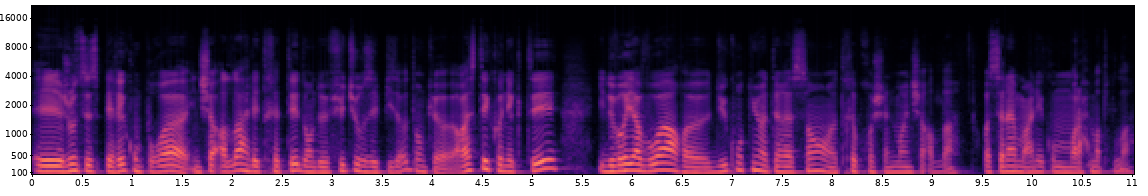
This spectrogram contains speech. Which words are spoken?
et j'ose espérer qu'on pourra, Inch'Allah, les traiter dans de futurs épisodes. Donc euh, restez connectés. Il devrait y avoir euh, du contenu intéressant euh, très prochainement, Inch'Allah. Wassalamu alaikum wa.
